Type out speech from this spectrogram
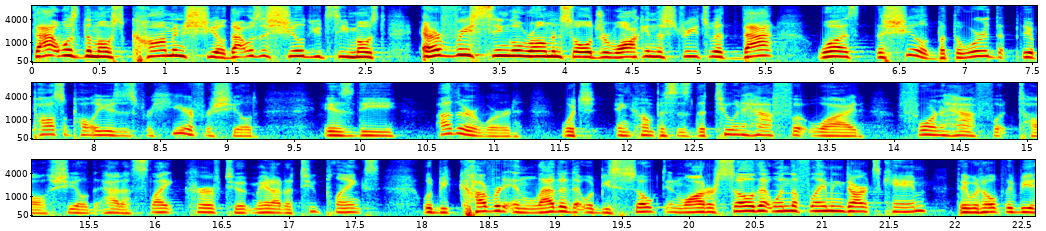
That was the most common shield. That was a shield you'd see most every single Roman soldier walking the streets with. That was the shield. But the word that the Apostle Paul uses for here for shield is the other word which encompasses the two and a half foot wide, four and a half foot tall shield that had a slight curve to it, made out of two planks, would be covered in leather that would be soaked in water so that when the flaming darts came, they would hopefully be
